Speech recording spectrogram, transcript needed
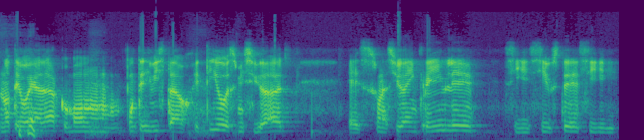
no te voy a dar como un punto de vista objetivo, es mi ciudad, es una ciudad increíble. Si, si ustedes, si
